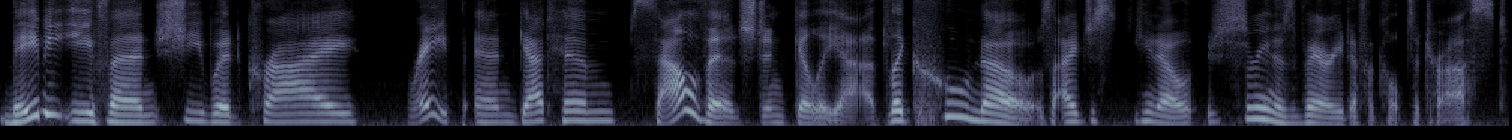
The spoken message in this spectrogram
maybe even she would cry rape and get him salvaged in Gilead. Like who knows? I just, you know, Serena's very difficult to trust.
